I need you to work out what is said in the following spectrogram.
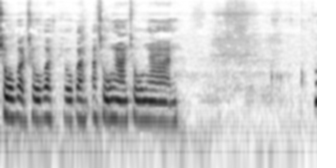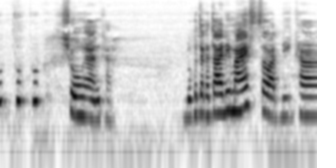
โชว์ก่อนโชว์ก่อนโชว์ก่อนอโชว์งานโชว์งาน ปุ๊บปุ๊บปุ๊บโชว์งานค่ะ ดูกระจายกระจายดีไหม สวัสดีค่ะ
